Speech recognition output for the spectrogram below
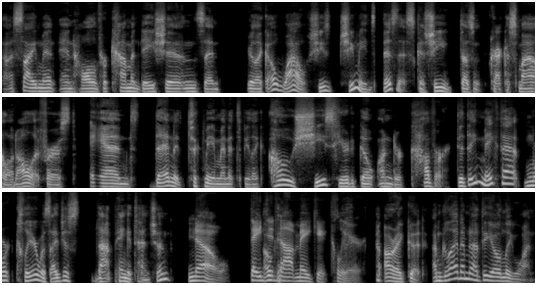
assignment and all of her commendations. And you're like, oh, wow, she's, she means business because she doesn't crack a smile at all at first. And then it took me a minute to be like, oh, she's here to go undercover. Did they make that more clear? Was I just not paying attention? no, they did Okay. not make it clear. All right, good. I'm glad I'm not the only one.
